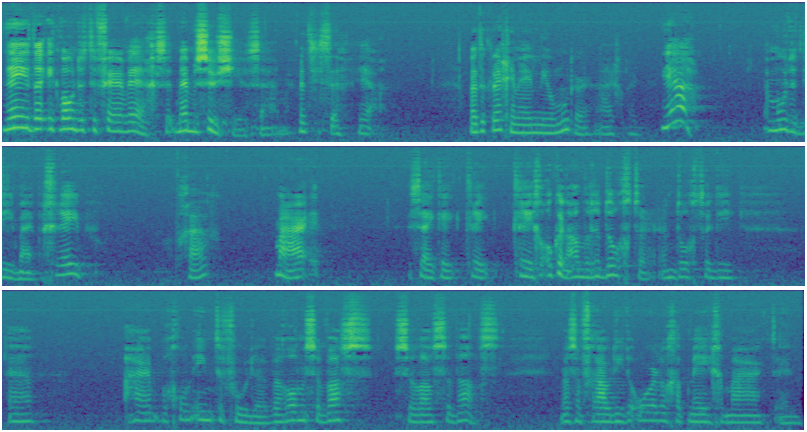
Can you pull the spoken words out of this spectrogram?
Nee, ik woonde te ver weg, met mijn zusje samen. Met je zus. Ja. Maar toen kreeg je een hele nieuwe moeder eigenlijk. ja, een moeder die mij begreep. Wat gaaf. Maar zij ke- kreeg, kreeg ook een andere dochter. Een dochter die eh, haar begon in te voelen waarom ze was zoals ze was. Het was een vrouw die de oorlog had meegemaakt en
